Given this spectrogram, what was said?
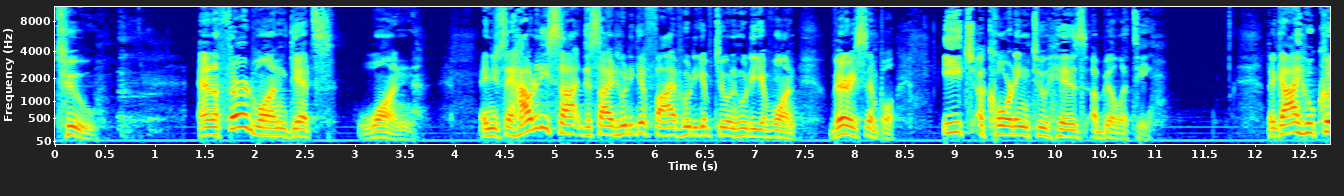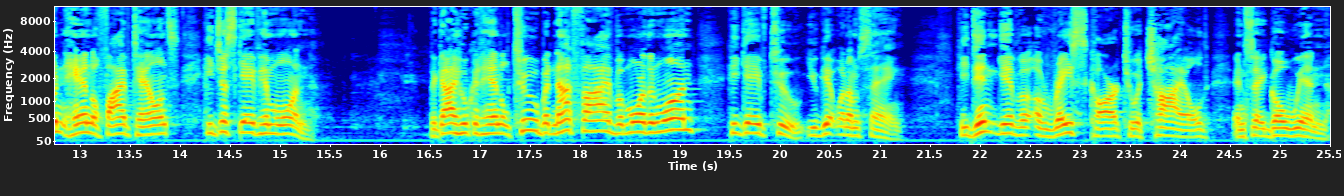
two. And a third one gets one. And you say, how did he decide who to give five, who to give two, and who to give one? Very simple. Each according to his ability. The guy who couldn't handle five talents, he just gave him one. The guy who could handle two, but not five, but more than one, he gave two. You get what I'm saying? He didn't give a, a race car to a child and say, go win.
